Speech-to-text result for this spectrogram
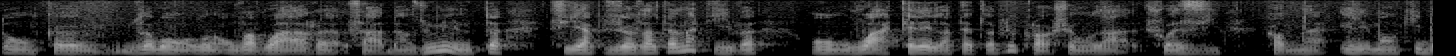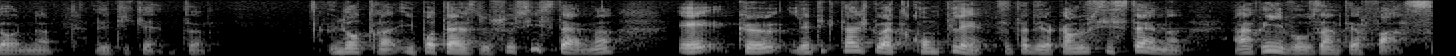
Donc euh, nous avons, on va voir ça dans une minute. S'il y a plusieurs alternatives, on voit quelle est la tête la plus proche et on la choisit comme élément qui donne l'étiquette. Une autre hypothèse de ce système est que l'étiquetage doit être complet, c'est-à-dire quand le système arrive aux interfaces,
